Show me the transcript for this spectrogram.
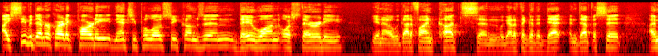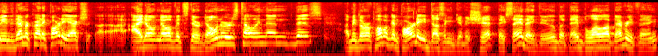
I see the Democratic Party. Nancy Pelosi comes in. Day one austerity. You know, we got to find cuts and we got to think of the debt and deficit. I mean, the Democratic Party actually, I don't know if it's their donors telling them this. I mean, the Republican Party doesn't give a shit. They say they do, but they blow up everything.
